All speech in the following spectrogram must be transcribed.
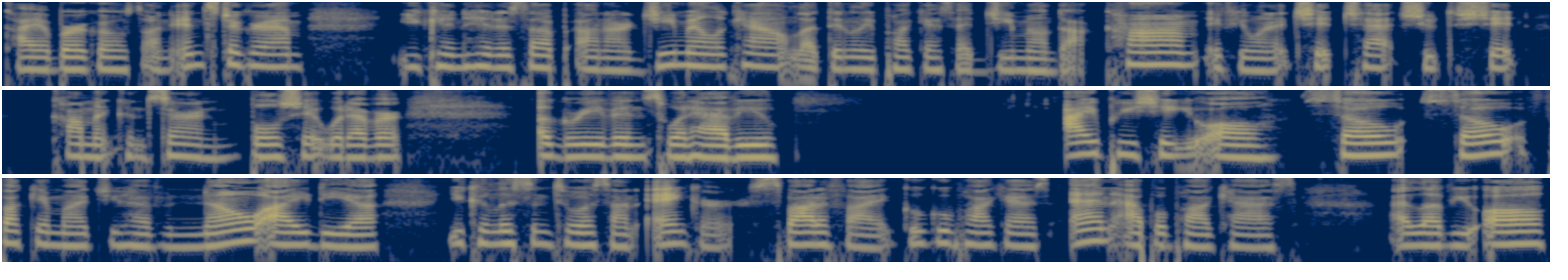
Kaya Burgos on Instagram. You can hit us up on our Gmail account, Podcast at gmail.com. If you want to chit chat, shoot the shit, comment, concern, bullshit, whatever, a grievance, what have you. I appreciate you all so, so fucking much. You have no idea. You can listen to us on Anchor, Spotify, Google Podcasts, and Apple Podcasts. I love you all.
